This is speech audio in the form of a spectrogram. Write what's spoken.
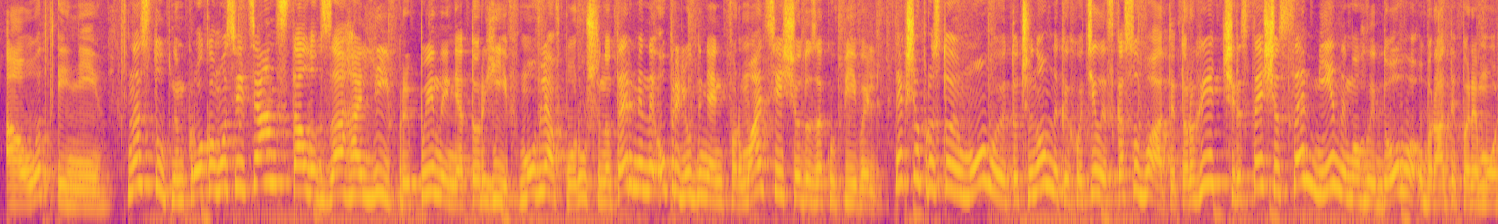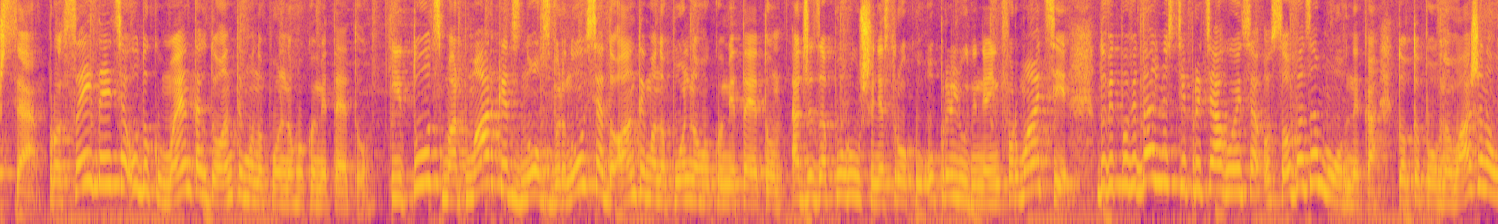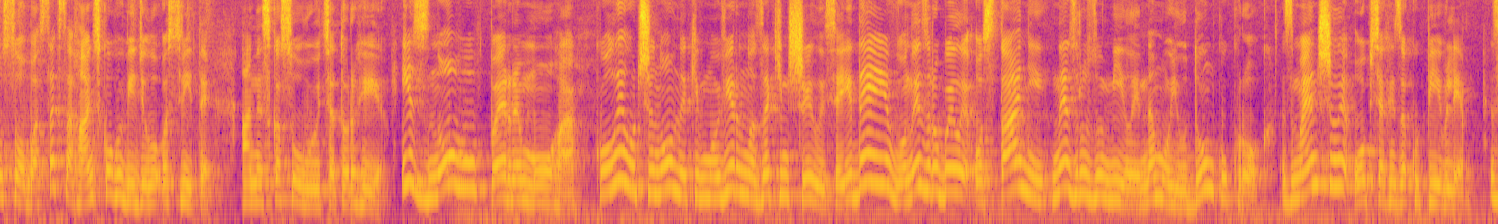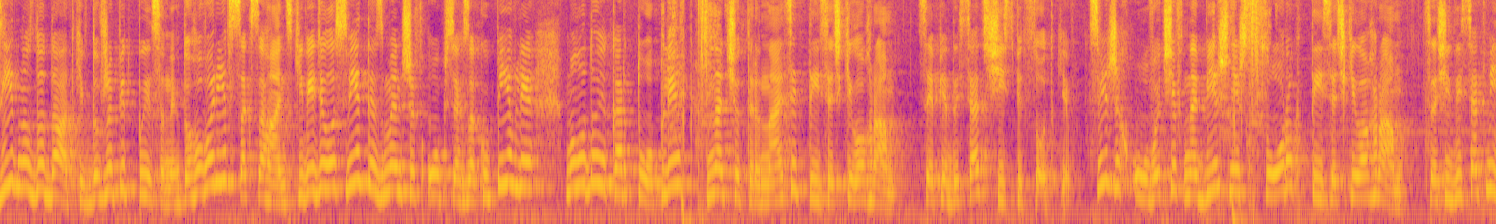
А от і ні. Наступним кроком освітян стало взагалі припинення торгів. Мовляв, порушено терміни оприлюднення інформації щодо закупівель. Якщо простою мовою, то чиновники хотіли скасувати торги через те, що самі не могли довго обрати переможця. Про це йдеться у документах до антимонопольного комітету. І тут Смарт Маркет знов звернувся до антимонопольного комітету, адже за порушення строку оприлюднення інформації до відповідальності притягується особа замовника, тобто повноважена особа Саксаганського відділу освіти, а не скасовуються торги. І знову перемога. Коли у чиновників, ймовірно, закінчилися ідеї, вони зробили останній незрозумілий, на мою думку, крок. Зменшили обсяги закупівлі. Згідно з додатків до вже підписаних договорів, Саксаганський відділ освіти зменшив обсяг закупівлі молодої картоплі на 14 тисяч кілограм. Це 56%. Свіжих овочів на більш ніж 40 тисяч кілограм. Це 68%.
